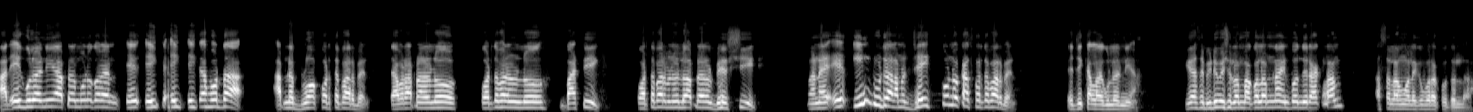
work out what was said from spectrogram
আর এইগুলো নিয়ে আপনার মনে করেন এই এই কাপড়টা আপনার ব্লক করতে পারবেন। তারপর আপনার হলো, করতে পারবেন হলো বাটিক করতে পারবেন হলো আপনার বেডশিট মানে ইন টোটাল আপনার যে কোনো কাজ করতে পারবেন। এই যে কালারগুলো নিয়ে। ঠিক আছে ভিডিও বেশি লম্বা করলাম না ইন পর্যন্ত রাখলাম। আসসালামু আলাইকুম রহমতুল্লাহ।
